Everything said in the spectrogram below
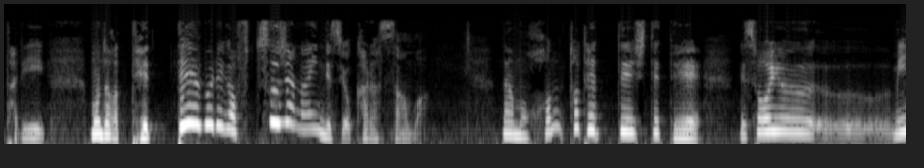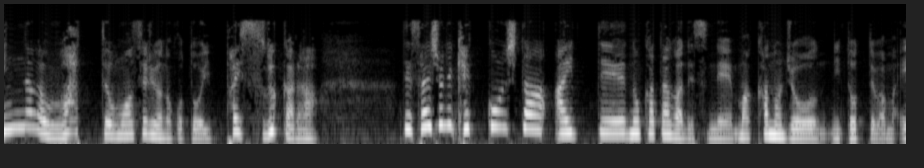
たり、もうだから徹底ぶりが普通じゃないんですよ、カラスさんは。だからもうほんと徹底してて、で、そういう、みんながうわって思わせるようなことをいっぱいするから、で、最初に結婚した相手の方がですね、まあ彼女にとっては、まあエ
